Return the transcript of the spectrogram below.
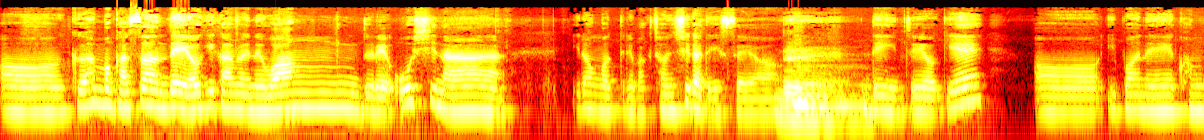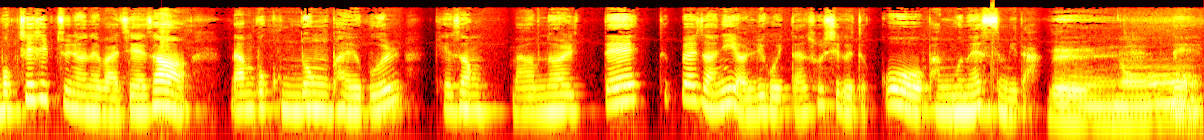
어 그 한번 갔었는데 여기 가면은 왕들의 옷이나 이런 것들이 막 전시가 돼 있어요. 네. 근데 이제 여기에 어 이번에 광복 70주년을 맞이해서 남북 공동 발굴 개성 만월대 특별전이 열리고 있다는 소식을 듣고 방문을 했습니다. 네. 어. 네.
